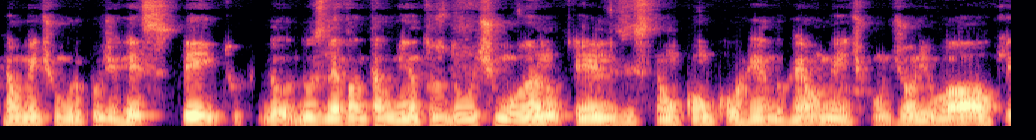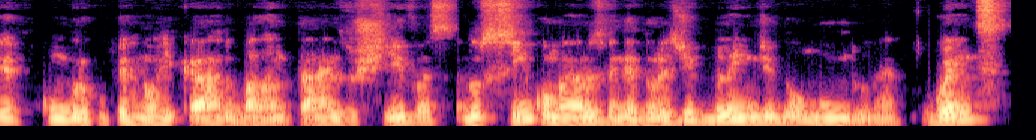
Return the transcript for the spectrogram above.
realmente um grupo de respeito do, dos levantamentos do último ano. Eles estão concorrendo realmente com Johnny Walker, com o grupo Pernod Ricard, Ballantines, o Chivas, dos cinco maiores vendedores de blend do mundo. Né? Grant's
